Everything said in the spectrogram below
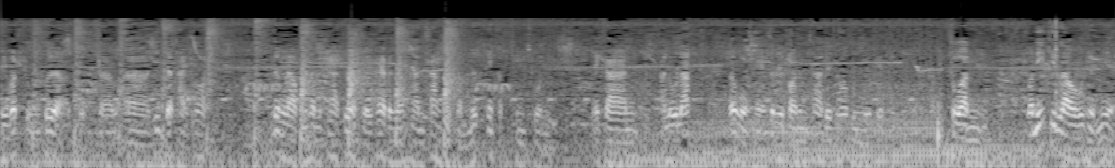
มีวัตถุเพื่ออที่จะถ่ายทอดเรื่องราวของธรรมชาติเพื่อเผยแพร่ประชาสัมพันธ์สร้างจิตสำนึกให้กับชุมชน ในการอนุรักษ์และห่วงแหนทรัพยากรธรรมชาติโดยเฉพาะบึงบัวเพชรส่วนวันนี้ที่เราเห็นเนี่ย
